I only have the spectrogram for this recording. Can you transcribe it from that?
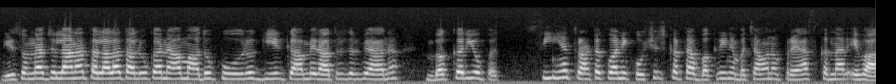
ગીર સોમનાથ જિલ્લાના તલાલા તાલુકાના માધુપુર ગીર ગામે રાત્રિ દરમિયાન બકરીઓ પર સિંહે ત્રાટકવાની કોશિશ કરતા બકરીને બચાવવાનો પ્રયાસ કરનાર એવા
